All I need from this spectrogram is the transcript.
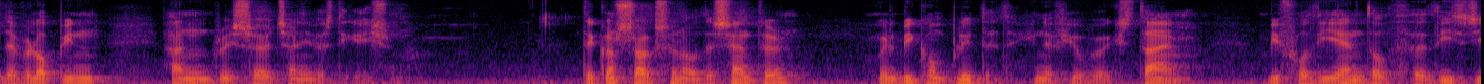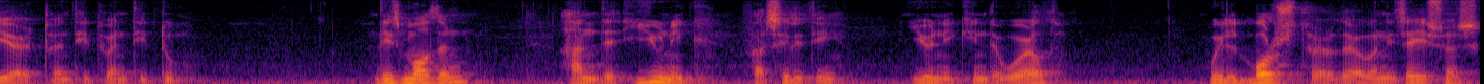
developing and research and investigation. The construction of the center will be completed in a few weeks' time before the end of this year, 2022. This modern and unique facility, unique in the world, will bolster the organization's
